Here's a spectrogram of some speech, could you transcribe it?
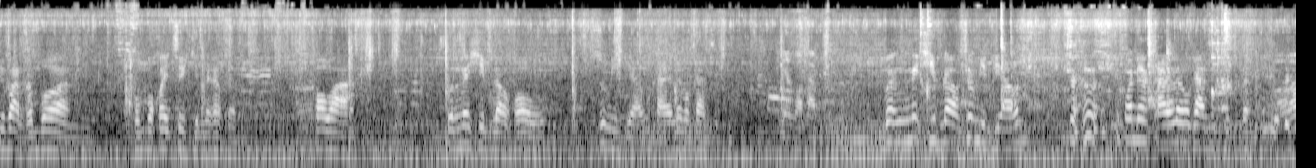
อยู่บ้านผมบ่อนผมบ่ค่อยซื้อกินนะครับแต่เพราะว่าเบิ่งในคลิปแล้วเขาซุ่มอินเดียมันขายเลยประกันยังเหรอครับเบิ่งในคลิปแล้วซุ่มอินเดียมัน มันเนี่ยขายเลยประกันกินเลยอ๋อ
